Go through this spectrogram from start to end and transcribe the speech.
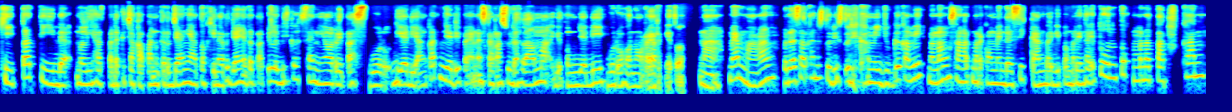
kita tidak melihat pada kecakapan kerjanya atau kinerjanya tetapi lebih ke senioritas guru. Dia diangkat menjadi PNS karena sudah lama gitu menjadi guru honorer gitu. Nah memang berdasarkan studi-studi kami juga kami memang sangat merekomendasikan bagi pemerintah itu untuk menetapkan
